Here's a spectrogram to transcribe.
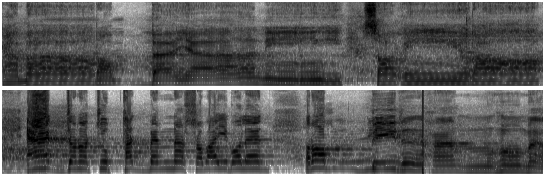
কামা রব্বায়ানি সগীরা। একজন চুপ থাকবেন না, সবাই বলেন, রব্বির হামহুমা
